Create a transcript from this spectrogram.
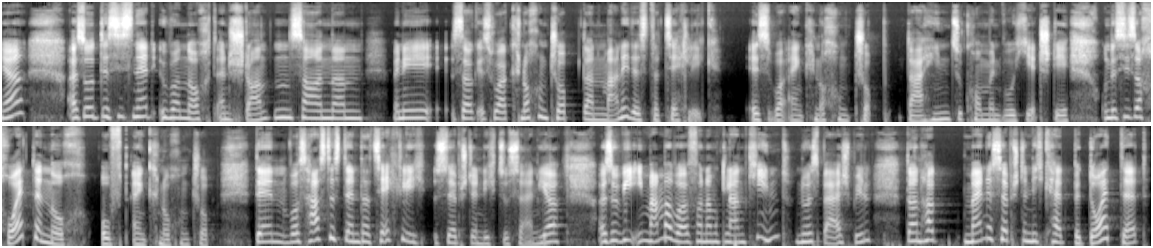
Ja, also das ist nicht über Nacht entstanden, sondern wenn ich sage, es war ein Knochenjob, dann meine ich das tatsächlich. Es war ein Knochenjob dahin zu kommen, wo ich jetzt stehe. Und es ist auch heute noch oft ein Knochenjob. Denn was heißt es denn tatsächlich, selbstständig zu sein? Ja, also wie ich Mama war von einem kleinen Kind, nur als Beispiel, dann hat meine Selbstständigkeit bedeutet,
